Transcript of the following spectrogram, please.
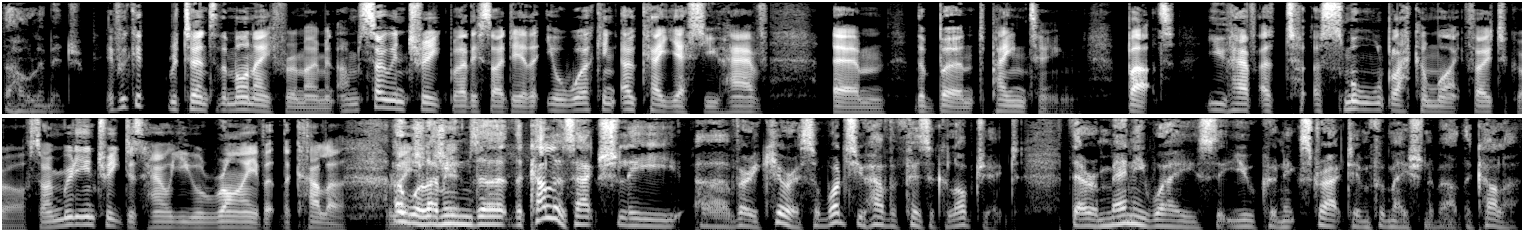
the whole image. If we could return to the Monet for a moment, I'm so intrigued by this idea that you're working. Okay, yes, you have um, the burnt painting, but you have a, t- a small black and white photograph. So I'm really intrigued as how you arrive at the colour. Oh well, I mean the the colour's actually uh, very curious. So once you have a physical object, there are many ways that you can extract information about the colour.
